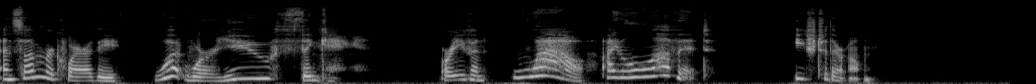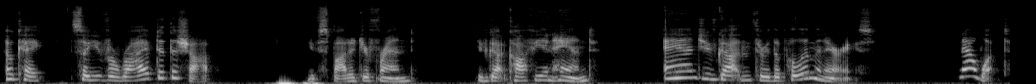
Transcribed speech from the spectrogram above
And some require the, what were you thinking? Or even, Wow, I love it! Each to their own. Okay, so you've arrived at the shop, you've spotted your friend, you've got coffee in hand, and you've gotten through the preliminaries. Now what?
